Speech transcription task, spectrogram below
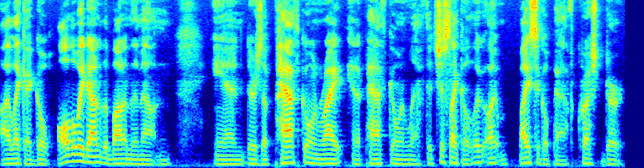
I like I go all the way down to the bottom of the mountain, and there's a path going right and a path going left. It's just like a, like a bicycle path, crushed dirt.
